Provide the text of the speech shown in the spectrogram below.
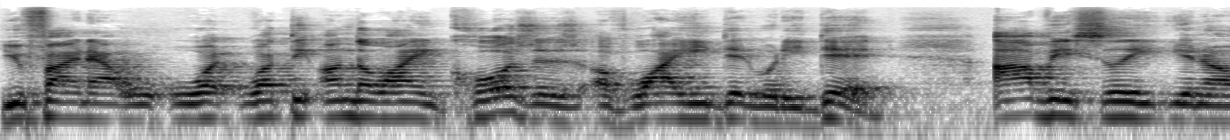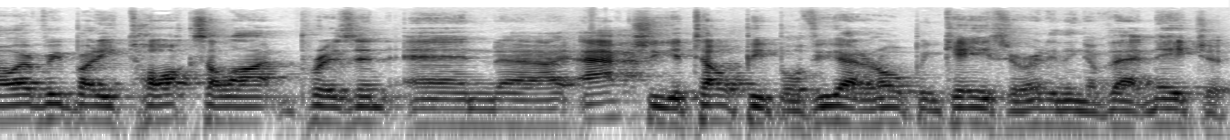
You find out what, what the underlying causes of why he did what he did obviously, you know, everybody talks a lot in prison, and uh, actually, you tell people if you got an open case or anything of that nature,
